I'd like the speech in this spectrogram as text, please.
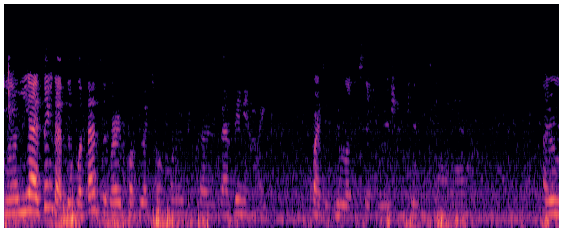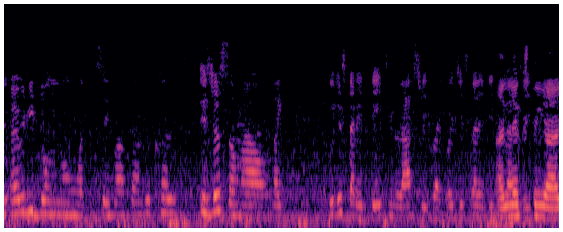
Mm, yeah, I think I do, but that's a very complex one for me because I've been in like quite a few long distance relationships, and I don't, I really don't know what to say about that because it's just somehow like we just started dating last week, like we just started dating And next week. thing you're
